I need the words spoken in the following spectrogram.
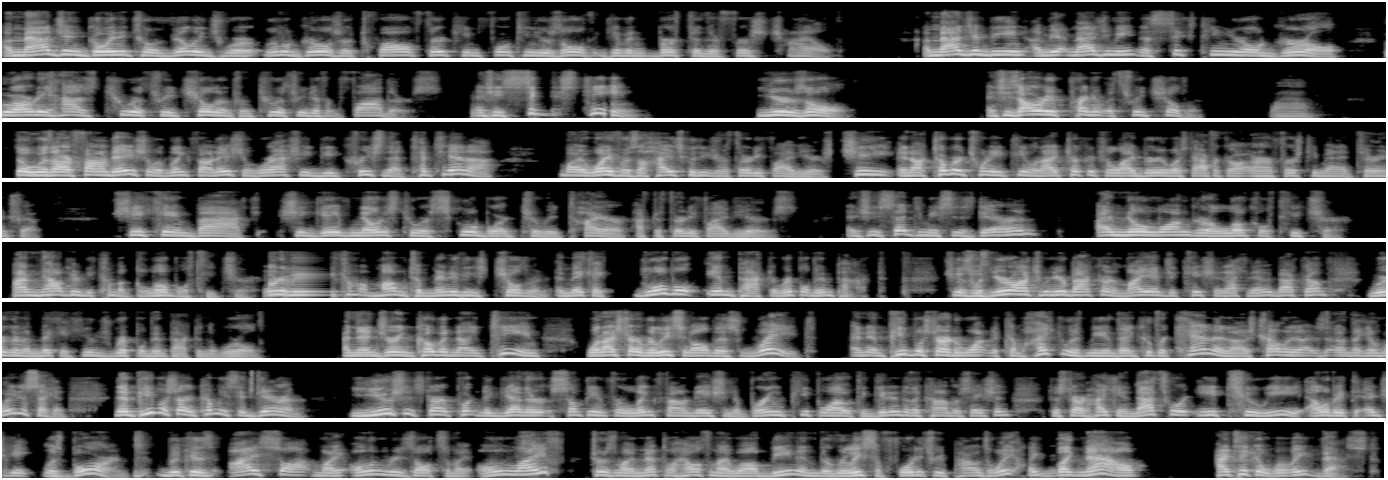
Imagine going into a village where little girls are 12, 13, 14 years old, giving birth to their first child. Imagine being, I mean, imagine meeting a 16 year old girl who already has two or three children from two or three different fathers. And mm. she's 16 years old. And she's already pregnant with three children. Wow. So with our foundation, with Link Foundation, we're actually decreasing that. Tatiana, my wife was a high school teacher for 35 years. She, in October 2018, when I took her to Liberia, West Africa on her first humanitarian trip, she came back. She gave notice to her school board to retire after 35 years. And she said to me, she says, Darren, I'm no longer a local teacher. I'm now going to become a global teacher. I'm going to become a mom to many of these children and make a global impact, a ripple of impact. She goes, with your entrepreneur background and my education and academic background, we're going to make a huge ripple of impact in the world. And then during COVID 19, when I started releasing all this weight, and then people started wanting to come hiking with me in Vancouver, Canada, and I was traveling, I was- I'm thinking, wait a second. Then people started coming and said, Darren, you should start putting together something for Link Foundation to bring people out to get into the conversation to start hiking. And that's where E2E, Elevate to Educate, was born because I saw my own results in my own life in terms of my mental health and my well being and the release of 43 pounds of weight. Like, Mhm. like now, I take a weight vest.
